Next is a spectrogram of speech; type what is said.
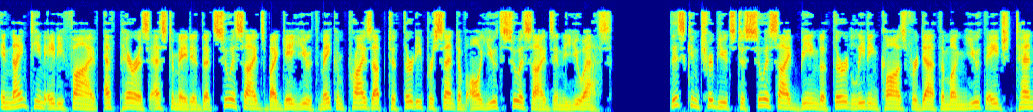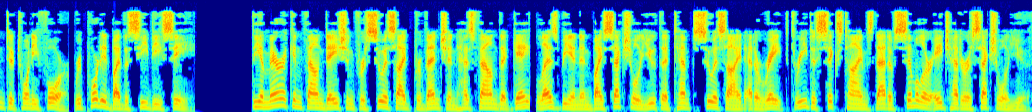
In 1985, F. Paris estimated that suicides by gay youth may comprise up to 30% of all youth suicides in the U.S. This contributes to suicide being the third leading cause for death among youth aged 10 to 24, reported by the CDC. The American Foundation for Suicide Prevention has found that gay, lesbian and bisexual youth attempt suicide at a rate three to six times that of similar age heterosexual youth.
